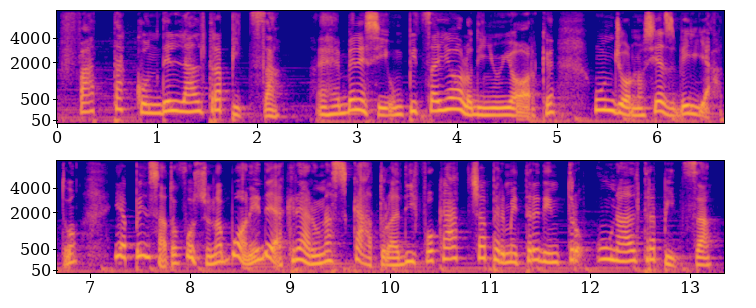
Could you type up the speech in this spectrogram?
fatta con dell'altra pizza. Ebbene sì, un pizzaiolo di New York un giorno si è svegliato e ha pensato fosse una buona idea creare una scatola di focaccia per mettere dentro un'altra pizza.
